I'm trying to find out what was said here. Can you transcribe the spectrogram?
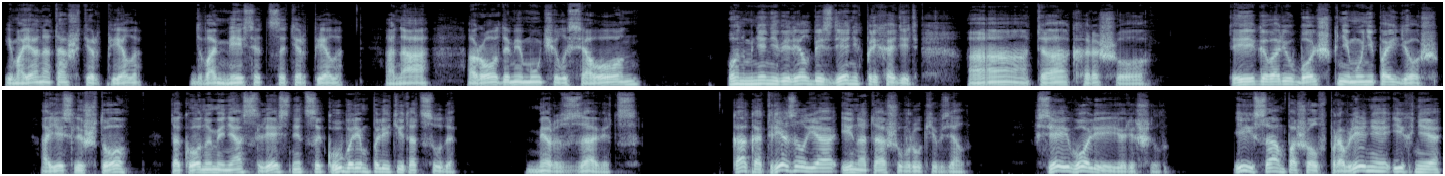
И моя Наташа терпела, два месяца терпела. Она родами мучилась, а он... Он мне не велел без денег приходить. А, так, хорошо. Ты, говорю, больше к нему не пойдешь. А если что, так он у меня с лестницы кубарем полетит отсюда. Мерзавец! Как отрезал я и Наташу в руки взял. Всей волей ее решил и сам пошел в правление ихнее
